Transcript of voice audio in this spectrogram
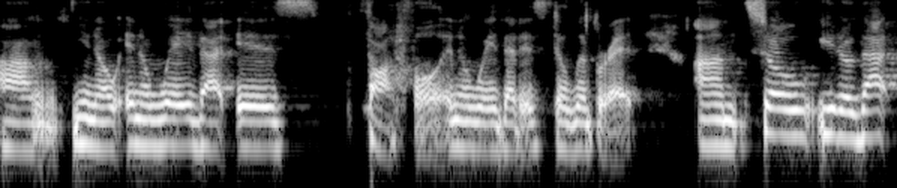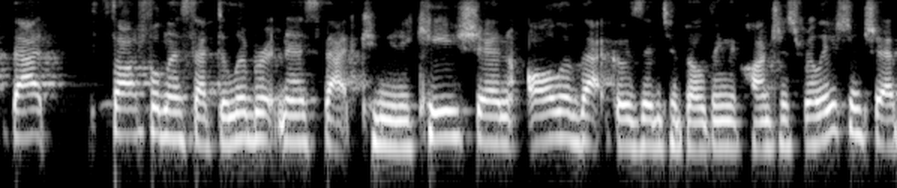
um, you know, in a way that is thoughtful, in a way that is deliberate. Um, so, you know, that that thoughtfulness, that deliberateness, that communication, all of that goes into building the conscious relationship,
